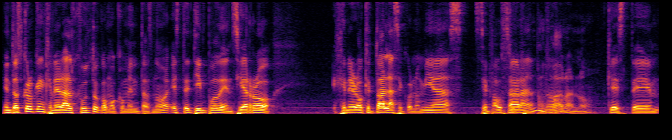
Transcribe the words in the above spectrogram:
Entonces creo que en general, justo como comentas, ¿no? Este tiempo de encierro generó que todas las economías se pausaran, Sí, ¿no? pausaran, ¿no? Que este,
